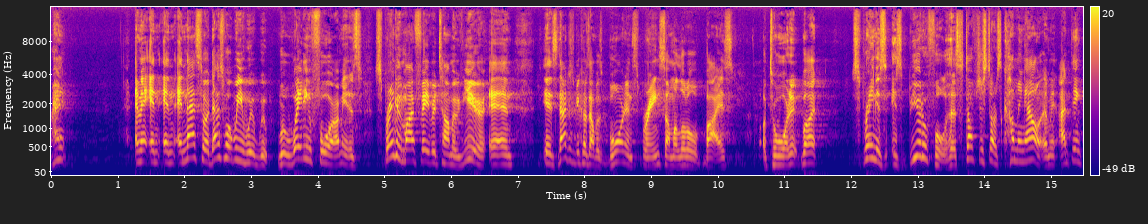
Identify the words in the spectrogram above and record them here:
Right? I mean, and, and, and that's, what, that's what we, we, we're waiting for. I mean, spring is my favorite time of year, and it's not just because I was born in spring, so I'm a little biased toward it, but spring is, is beautiful. The stuff just starts coming out. I mean, I think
